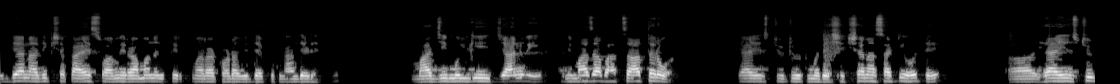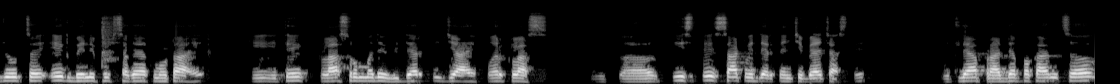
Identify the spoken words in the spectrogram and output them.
उद्यान अधीक्षक आहे स्वामी रामानंद तीर्थ मराठवाडा विद्यापीठ नांदेड येथे. माझी मुलगी जान्हवी आणि माझा भाचा अथर्व या इन्स्टिट्यूटमध्ये शिक्षणासाठी होते. ह्या इन्स्टिट्यूटचं एक बेनिफिट सगळ्यात मोठं आहे की इथे क्लासरूममध्ये विद्यार्थी जे आहे पर क्लास तीस ते साठ विद्यार्थ्यांची बॅच असते. इथल्या प्राध्यापकांचं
